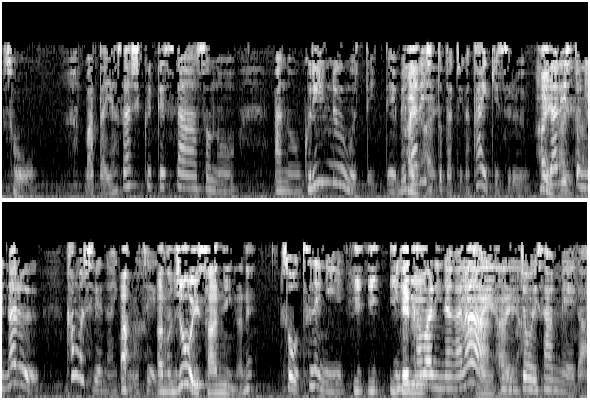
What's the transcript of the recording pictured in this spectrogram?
そう。また優しくてさ、その、あの、グリーンルームって言って、メダリストたちが待機する、はいはいメダリストになるかもしれない可あ能性、がある。あの、上位3人がね、そう、常にい、い、い入。れ替わりながら、はいはいはいうん上位3名が、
